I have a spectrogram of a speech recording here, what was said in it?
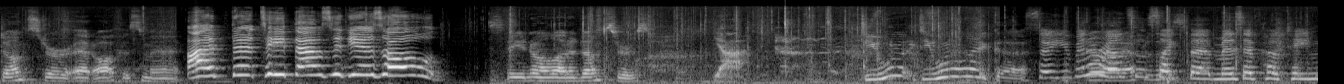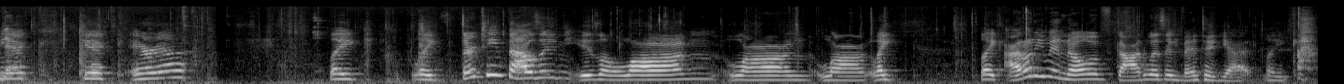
dumpster at Office Max? I'm 13,000 years old. So you know a lot of dumpsters. Yeah. Do you want? Do you want to like? So you've been Go around since this? like the Mesopotamic area. Like, like thirteen thousand is a long, long, long. Like, like I don't even know if God was invented yet. Like ah,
